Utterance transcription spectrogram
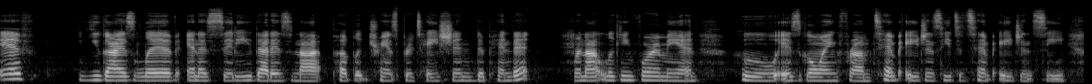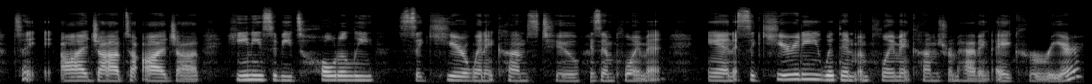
If you guys live in a city that is not public transportation dependent, we're not looking for a man who is going from temp agency to temp agency to odd job to odd job. He needs to be totally secure when it comes to his employment. And security within employment comes from having a career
